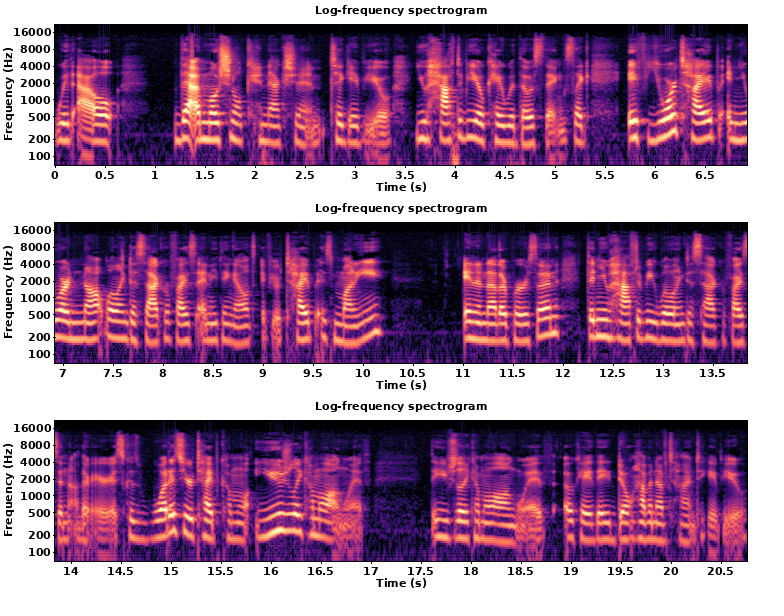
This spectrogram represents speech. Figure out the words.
without that emotional connection to give you. You have to be okay with those things. Like if your type and you are not willing to sacrifice anything else, if your type is money in another person, then you have to be willing to sacrifice in other areas cuz what does your type come usually come along with? They usually come along with okay, they don't have enough time to give you.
